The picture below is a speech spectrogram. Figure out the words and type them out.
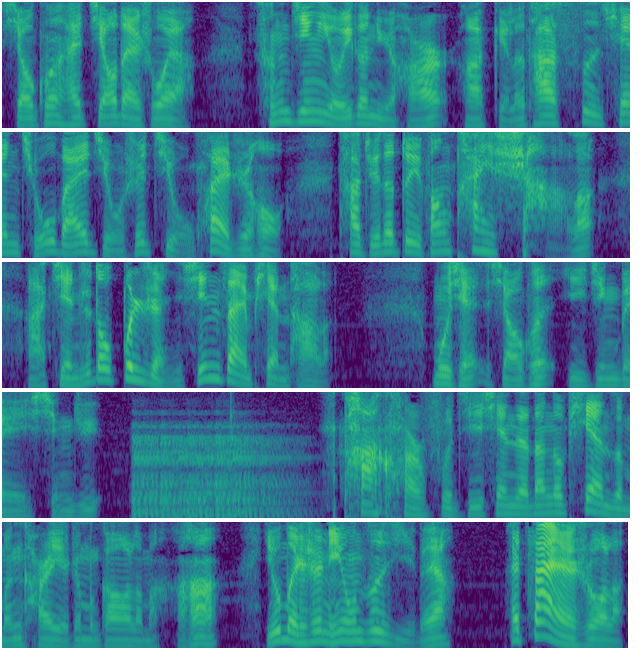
小坤还交代说呀。曾经有一个女孩啊，给了他四千九百九十九块之后，他觉得对方太傻了啊，简直都不忍心再骗他了。目前小坤已经被刑拘。八块腹肌现在当个骗子门槛也这么高了吗？啊，有本事你用自己的呀！哎，再说了，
